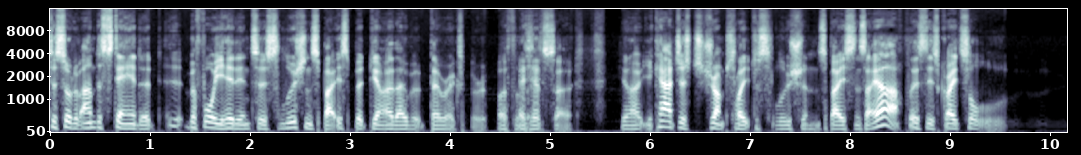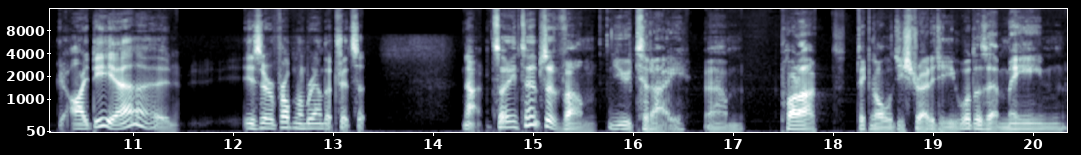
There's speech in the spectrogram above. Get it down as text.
To sort of understand it uh, before you head into solution space. But you know they were they were expert at both of those. So you know you can't just jump straight to solution space and say, ah, there's this great sol- idea. Uh, Is there a problem around that fits it? No. So in terms of um you today, um, product technology strategy, what does that mean?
